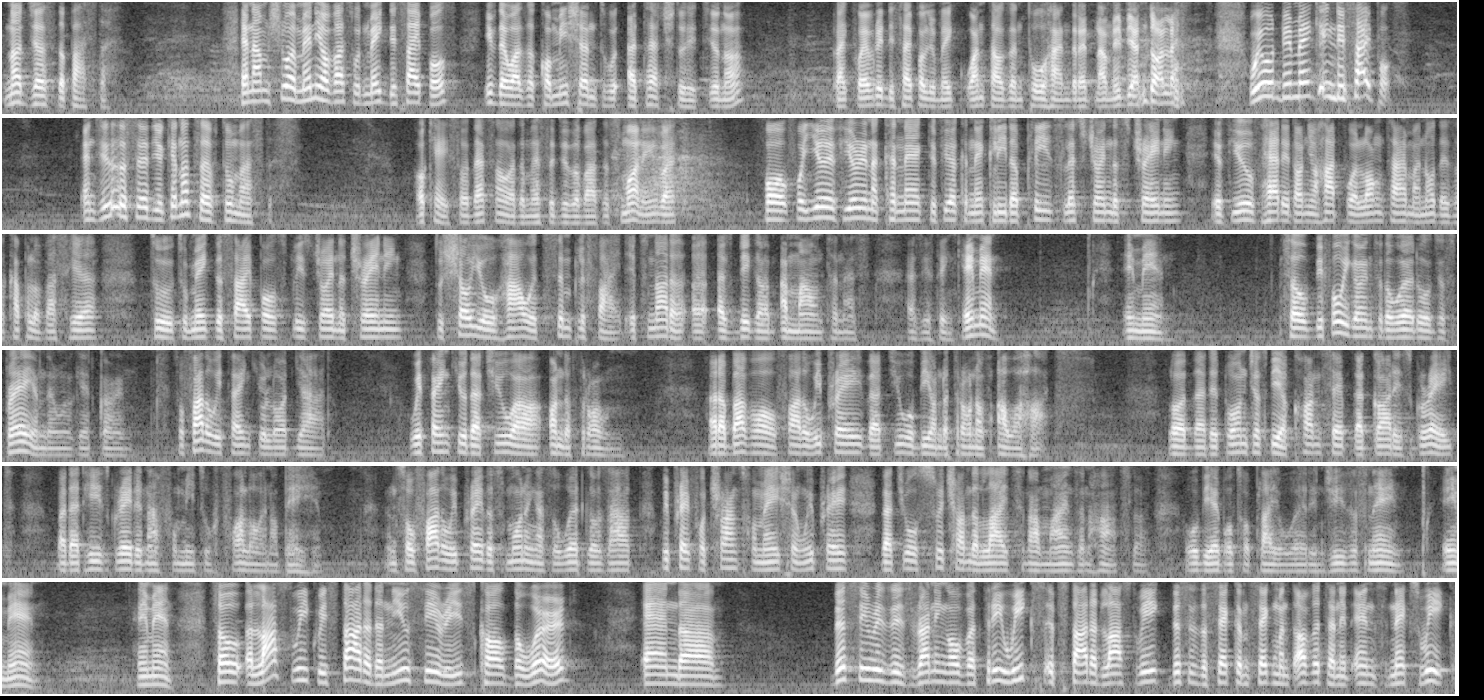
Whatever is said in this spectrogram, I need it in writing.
not just the pastor. And I'm sure many of us would make disciples if there was a commission to attached to it, you know? Like for every disciple, you make 1,200 Namibian dollars. we would be making disciples. And Jesus said, You cannot serve two masters. Okay, so that's not what the message is about this morning, but for, for you, if you're in a Connect, if you're a Connect leader, please let's join this training. If you've had it on your heart for a long time, I know there's a couple of us here to, to make disciples. Please join the training to show you how it's simplified. It's not a, a, as big a, a mountain as, as you think. Amen. Amen. So before we go into the word, we'll just pray and then we'll get going. So, Father, we thank you, Lord God. We thank you that you are on the throne. And above all, Father, we pray that you will be on the throne of our hearts. Lord, that it won't just be a concept that God is great, but that He's great enough for me to follow and obey Him. And so, Father, we pray this morning as the word goes out, we pray for transformation. We pray that you'll switch on the lights in our minds and hearts, Lord. We'll be able to apply your word in Jesus' name. Amen. Amen. So, uh, last week we started a new series called The Word. And uh, this series is running over three weeks. It started last week. This is the second segment of it, and it ends next week.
